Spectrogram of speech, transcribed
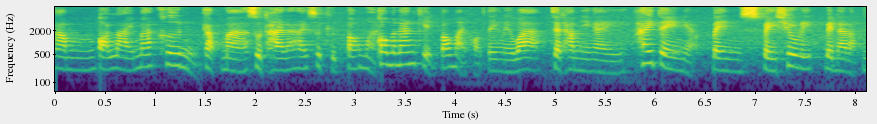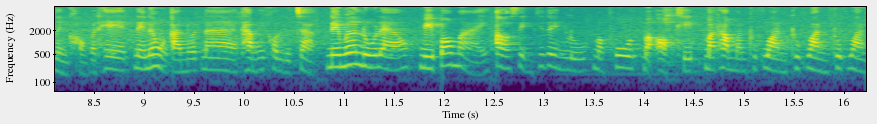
ทำออนไลน์มากขึ้น กลับมาสุดท้ายและท้ายสุดคือเป้าหมายก็มานั่งเขียนเป้าหมายของเตวเองเลยว่า จะทำยังไงให้เตวเองเนี่ยเป็น specialist เป็นระดับหนึ่งของประเทศในเรื่องของการนวดหน้าทำให้คนรู้จัก ในเมื่อรู้แล้วมีเป้าหมายเอาสิ่งที่ตัวเองรู้มาพูดมาออกคลิป มาทำมันทุกวันทุกวันทุกวัน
